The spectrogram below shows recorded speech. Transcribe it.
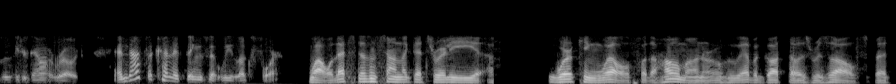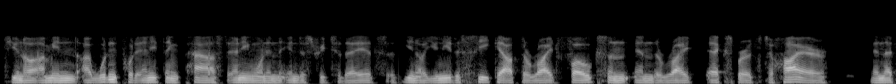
later down the road. And that's the kind of things that we look for. Wow, well, that doesn't sound like that's really uh, working well for the homeowner or whoever got those results. But you know, I mean, I wouldn't put anything past anyone in the industry today. It's you know, you need to seek out the right folks and and the right experts to hire and that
